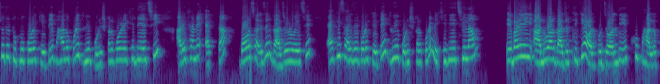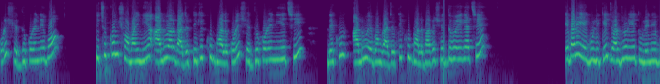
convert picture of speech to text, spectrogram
ছোট টুকরো করে কেটে ভালো করে ধুয়ে পরিষ্কার করে রেখে দিয়েছি। আর এখানে একটা বড় সাইজের গাজর রয়েছে, একই সাইজের করে কেটে ধুয়ে পরিষ্কার করে রেখে দিয়েছিলাম। এবারে এই আলু আর গাজরটিকে অল্প জল দিয়ে খুব ভালো করে সেদ্ধ করে নেব। কিছুক্ষণ সময় নিয়ে আলু আর গাজরটিকে খুব ভালো করে সেদ্ধ করে নিয়েছি। দেখুন, আলু এবং গাজরটি খুব ভালোভাবে সেদ্ধ হয়ে গেছে। এবারে এগুলিকে জল ঝরিয়ে তুলে নেব।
